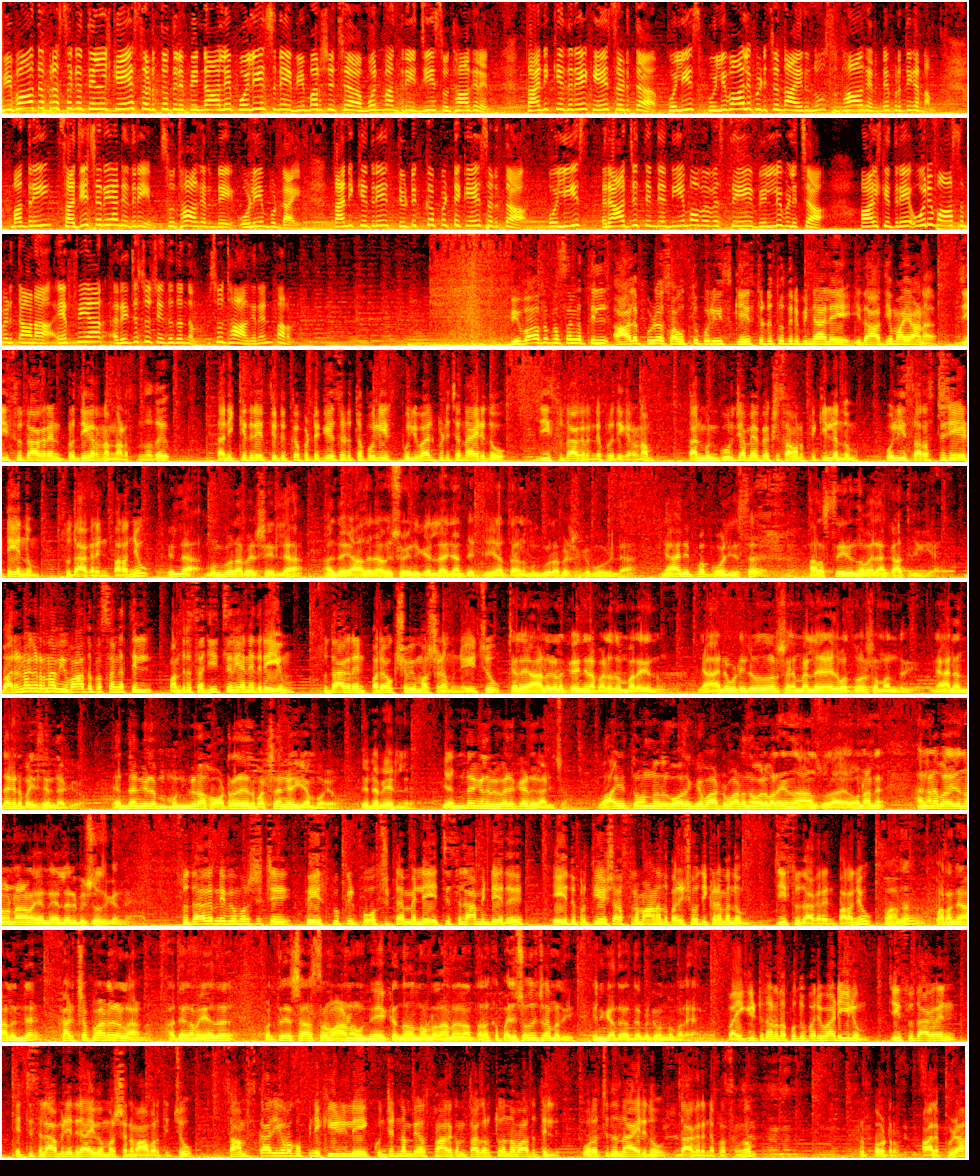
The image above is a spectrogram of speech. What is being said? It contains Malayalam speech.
വിവാദ പ്രസംഗത്തിൽ കേസെടുത്തതിന് പിന്നാലെ പോലീസിനെ വിമർശിച്ച് മുൻമന്ത്രി ജി സുധാകരൻ. തനിക്കെതിരെ കേസെടുത്ത് പോലീസ് പുലിവാൽ പിടിച്ചെന്നായിരുന്നു സുധാകരന്റെ പ്രതികരണം. മന്ത്രി സജി ചെറിയാനെതിരെയും സുധാകരന്റെ ഒളിയമ്പുണ്ടായി. തനിക്കെതിരെ തിടുക്കപ്പെട്ട് കേസെടുത്ത പോലീസ് രാജ്യത്തിന്റെ നിയമവ്യവസ്ഥയെ വെല്ലുവിളിച്ച ആൾക്കെതിരെ ഒരു മാസമെടുത്താണ് എഫ്ഐആർ രജിസ്റ്റർ ചെയ്തതെന്നും സുധാകരൻ പറഞ്ഞു. വിവാദ പ്രസംഗത്തിൽ ആലപ്പുഴ സൗത്ത് പോലീസ് കേസെടുത്തതിന് പിന്നാലെ ഇതാദ്യമായാണ് ജി സുധാകരൻ പ്രതികരണം നടത്തുന്നത്. തനിക്കെതിരെ തിടുക്കപ്പെട്ട് കേസെടുത്ത പോലീസ് പുലിവാൽ പിടിച്ചെന്നായിരുന്നു ജി സുധാകരന്റെ പ്രതികരണം. താൻ മുൻകൂർ ജാമ്യാപേക്ഷ സമർപ്പിക്കില്ലെന്നും പോലീസ് അറസ്റ്റ് ചെയ്യട്ടെ എന്നും സുധാകരൻ പറഞ്ഞു. ഇല്ല മുൻകൂർ അപേക്ഷയില്ല അതിന്റെ യാതൊരു ആവശ്യവും എനിക്കല്ല. ഞാൻ തെറ്റ് ചെയ്യാത്താണ് മുൻകൂർ അപേക്ഷയ്ക്ക് പോകില്ല ഞാനിപ്പോ പോലീസ് അറസ്റ്റ് ചെയ്യുന്ന വരാൻ കാത്തിരിക്കുക ഭരണഘടനാ വിവാദ പ്രസംഗത്തിൽ മന്ത്രി സജി ചെറിയാനെതിരെയും സുധാകരൻ പരോക്ഷ വിമർശനം ഉന്നയിച്ചു. ചില ആളുകളൊക്കെ ഇങ്ങനെ പലതും പറയുന്നു. ഞാനിവിടെ ഇരുപത് വർഷം എം എൽ എ ഏഴ് പത്ത് വർഷം മന്ത്രി. ഞാൻ എന്തെങ്കിലും പൈസ ഉണ്ടാക്കിയോ? എന്തെങ്കിലും മുൻകിട ഹോട്ടലുകളിൽ ഭക്ഷണം കഴിക്കാൻ പോയോ? ഇതിന്റെ പേരിൽ എന്തെങ്കിലും വിവരക്കേട് കാണിച്ചോ? വായി തോന്നുന്നത് കോതയ്ക്ക് പാട്ട് പാടുന്ന പോലെ പറയുന്നതാണ് സുധാകരൻ. അതുകൊണ്ടാണ് അങ്ങനെ പറയുന്നതുകൊണ്ടാണ് എന്നെ എല്ലാവരും വിശ്വസിക്കുന്നത്. സുധാകരനെ വിമർശിച്ച് ഫേസ്ബുക്കിൽ പോസ്റ്റിട്ട എം എൽ എ എച്ച് ഇസ്ലാമിന്റേത് ഏത് പ്രത്യയശാസ്ത്രമാണെന്ന് പരിശോധിക്കണമെന്നും ജി സുധാകരൻ പറഞ്ഞു. അത് പറഞ്ഞ ആളിന്റെ കാഴ്ചപ്പാടുകളാണ്. അദ്ദേഹം ഏത് പ്രത്യയശാസ്ത്രമാണ് ഉന്നയിക്കുന്നതെന്നുള്ളതാണ് അതിനകത്ത്. അതൊക്കെ പരിശോധിച്ചാൽ മതി. എനിക്ക് അദ്ദേഹത്തെ പറ്റി ഒന്നും പറയാനില്ല. വൈകിട്ട് നടന്ന പൊതുപരിപാടിയിലും ജി സുധാകരൻ എച്ച് ഇസ്ലാമിനെതിരായ വിമർശനം ആവർത്തിച്ചു. സാംസ്കാരിക വകുപ്പിന് കീഴിലെ കുഞ്ചൻ നമ്പ്യാർ സ്മാരകം തകർത്തു എന്ന വാദത്തിൽ ഉറച്ചു നിന്നായിരുന്നു സുധാകരന്റെ പ്രസംഗം. റിപ്പോർട്ടർ ആലപ്പുഴ.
